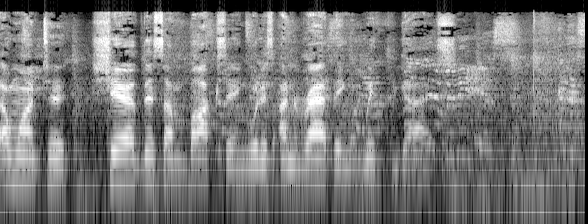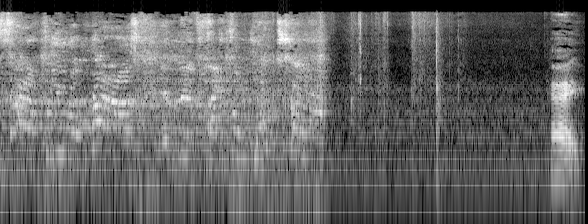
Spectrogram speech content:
I want to share this unboxing or this unwrapping with you guys. Hey,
